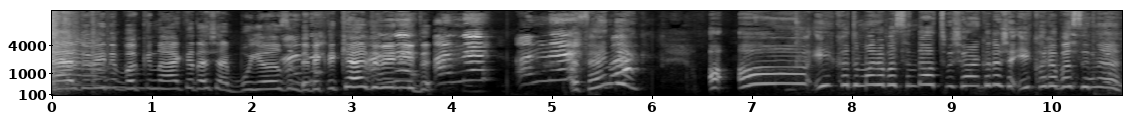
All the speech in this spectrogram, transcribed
eldiveni bakın arkadaşlar bu Yağız'ın bebeklik eldiveniydi. Anne, anne. Efendim? Aa, ilk adım arabasında atmış arkadaşlar ilk arabasını.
